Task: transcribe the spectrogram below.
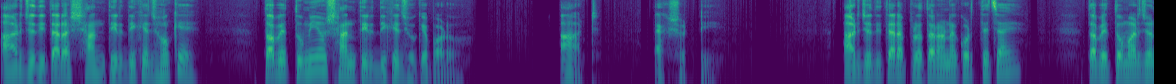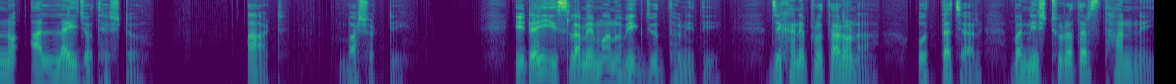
আর যদি তারা শান্তির দিকে ঝোঁকে, তবে তুমিও শান্তির দিকে ঝুঁকে পড়ো। আট, একষট্টি। আর যদি তারা প্রতারণা করতে চায়, তবে তোমার জন্য আল্লাই যথেষ্ট। আট, বাষট্টি। এটাই ইসলামে মানবিক যুদ্ধনীতি, যেখানে প্রতারণা, অত্যাচার বা নিষ্ঠুরতার স্থান নেই।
